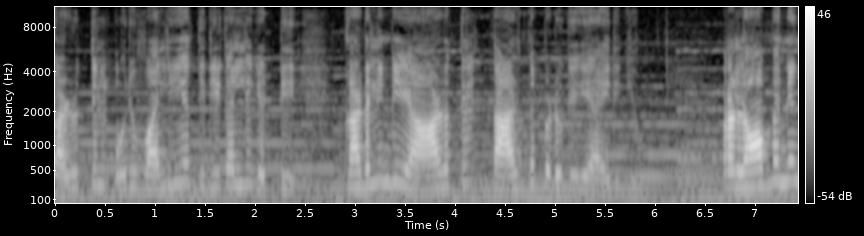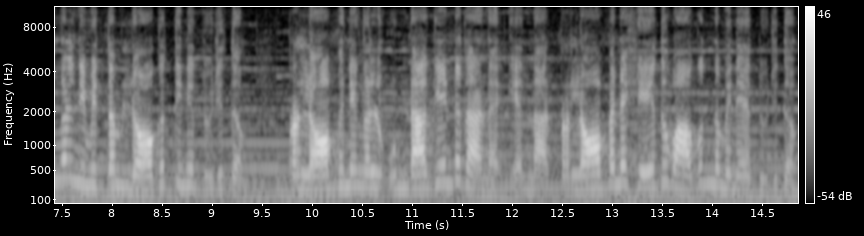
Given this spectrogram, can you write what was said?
കഴുത്തിൽ ഒരു വലിയ തിരികല്ല് കെട്ടി കടലിന്റെ ആഴത്തിൽ താഴ്ത്തപ്പെടുകയായിരിക്കും. പ്രലോഭനങ്ങൾ നിമിത്തം ലോകത്തിന് ദുരിതം. പ്രലോഭനങ്ങൾ ഉണ്ടാകേണ്ടതാണ് എന്നാൽ പ്രലോഭന ഹേതുവാകുന്നവന് ദുരിതം.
